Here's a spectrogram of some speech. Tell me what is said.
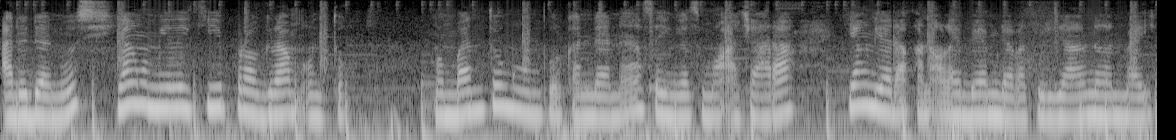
ada Danus yang memiliki program untuk membantu mengumpulkan dana sehingga semua acara yang diadakan oleh BEM dapat berjalan dengan baik.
